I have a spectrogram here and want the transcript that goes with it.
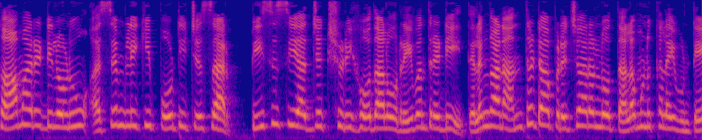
కామారెడ్డిలోనూ అసెంబ్లీకి పోటీ చేశారు. పీసీసీ అధ్యక్షుడి హోదాలో రేవంత్ రెడ్డి తెలంగాణ అంతటా ప్రచారంలో తలమునకలై ఉంటే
